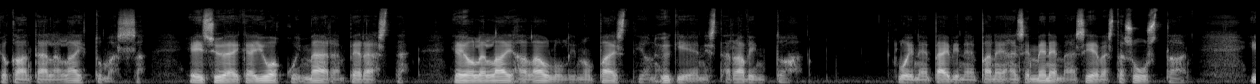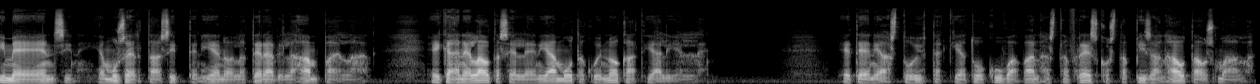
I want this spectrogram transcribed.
joka on täällä laittumassa, ei syö eikä juo kuin määrän perästä, ja jolle laiha laululinnun paisti on hygienistä ravintoa. Luineen päivineen panee hän sen menemään sievästä suustaan, imee ensin ja musertaa sitten hienoilla terävillä hampaillaan, eikä hänen lautaselleen jää muuta kuin nokat jäljelle – Eteeni astuu yhtäkkiä tuo kuva vanhasta freskosta Pisan hautausmaalla,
